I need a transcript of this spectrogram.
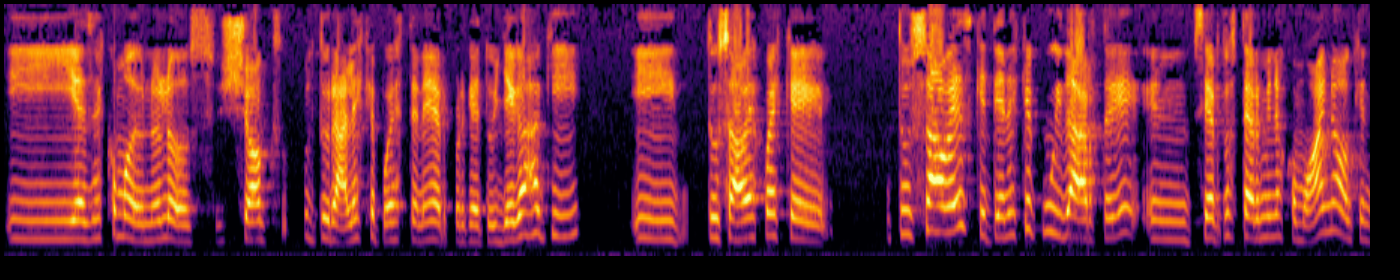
Y ese es como de uno de los shocks culturales que puedes tener, porque tú llegas aquí y tú sabes pues que tú sabes que tienes que cuidarte en ciertos términos como, ay no, que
